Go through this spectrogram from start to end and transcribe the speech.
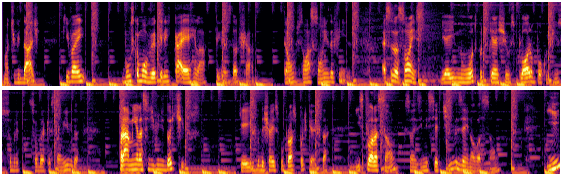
uma atividade que vai busca mover aquele KR lá, aquele resultado chave. Então, são ações definidas. Essas ações, e aí no outro podcast eu exploro um pouco disso sobre, sobre a questão híbrida. Para mim, ela se divide em dois tipos. Que aí vou deixar isso para o próximo podcast, tá? Exploração, que são as iniciativas e a inovação. E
